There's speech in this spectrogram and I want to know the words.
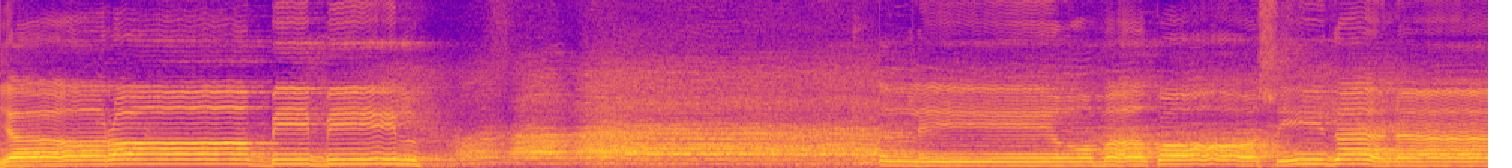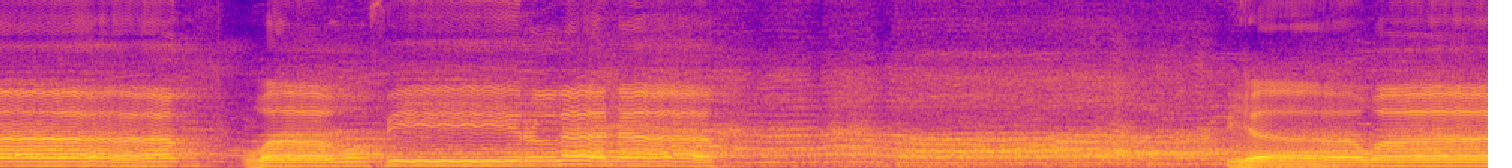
يا ربي بال بلغ مقاصدنا واغفر لنا يا واسع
